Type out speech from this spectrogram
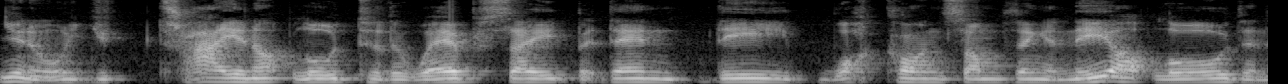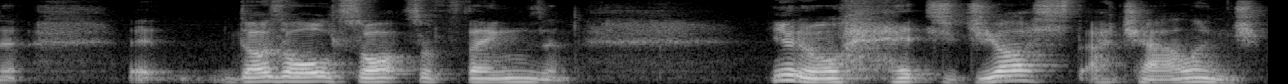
you know, you try and upload to the website, but then they work on something and they upload and it, it does all sorts of things and you know, it's just a challenge.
